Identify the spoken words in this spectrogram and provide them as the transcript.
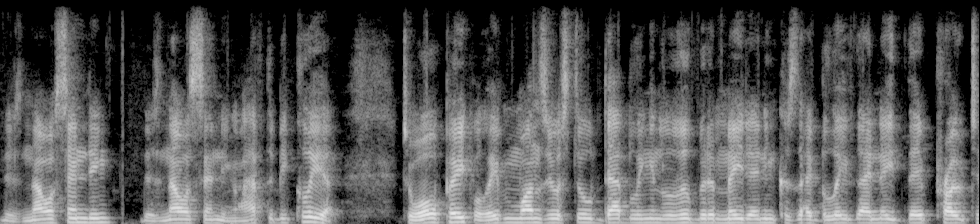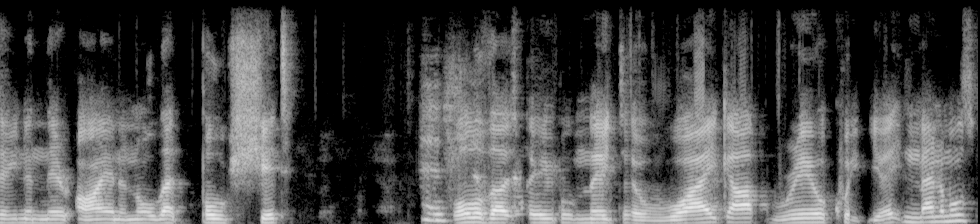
There's no ascending. There's no ascending. I have to be clear to all people, even ones who are still dabbling in a little bit of meat eating because they believe they need their protein and their iron and all that bullshit. All of those people need to wake up real quick. You're eating animals.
